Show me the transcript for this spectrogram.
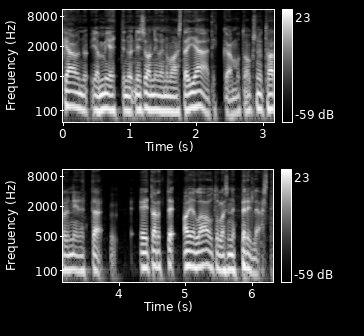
käynyt ja miettinyt, niin se on nimenomaan sitä jäätikköä. Mutta onko nyt Harri niin, että ei tarvitse ajella autolla sinne perille asti?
